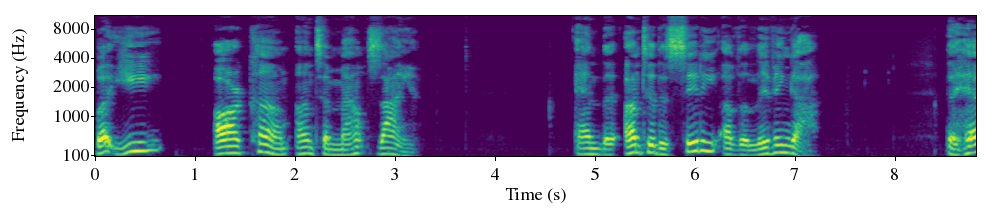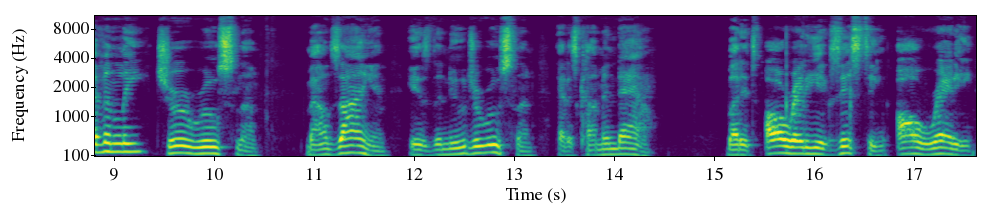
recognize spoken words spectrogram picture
But ye are come unto Mount Zion, and the, unto the city of the living God, the heavenly Jerusalem. Mount Zion is the new Jerusalem that is coming down, but it's already existing, already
